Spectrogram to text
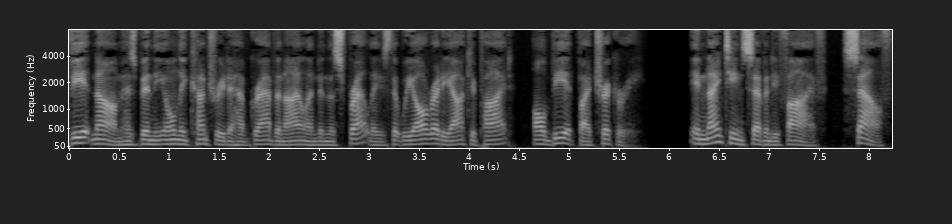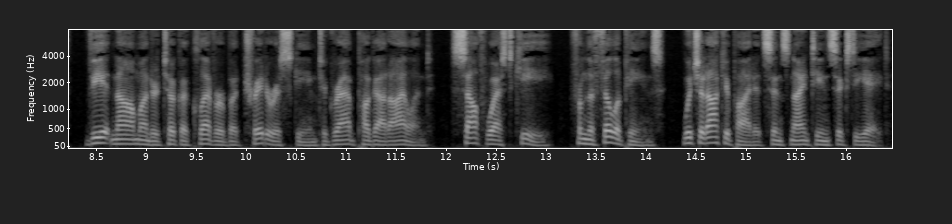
Vietnam has been the only country to have grabbed an island in the Spratlys that we already occupied, albeit by trickery. In 1975, South Vietnam undertook a clever but traitorous scheme to grab Pugot Island, Southwest Cay, from the Philippines, which had occupied it since 1968.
